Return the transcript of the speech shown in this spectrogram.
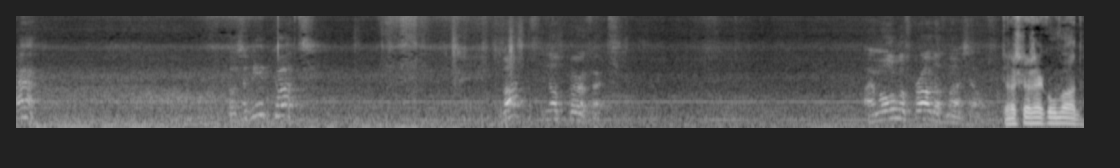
Ah, it was a deep cut, but not perfect. I'm almost proud of myself. Pitäisikö se kuvata?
